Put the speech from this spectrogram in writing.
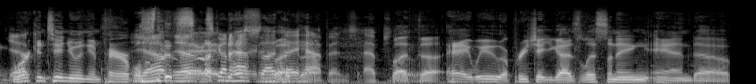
Yep. we're continuing in parables. Yep, this yep. It's gonna happen. Sunday But, uh, happens. Absolutely. But uh, hey, we appreciate you guys listening and uh,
